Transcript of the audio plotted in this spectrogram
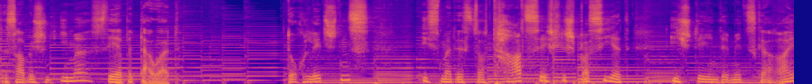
Das habe ich schon immer sehr bedauert. Doch letztens ist mir das doch tatsächlich passiert. Ich stehe in der Metzgerei,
